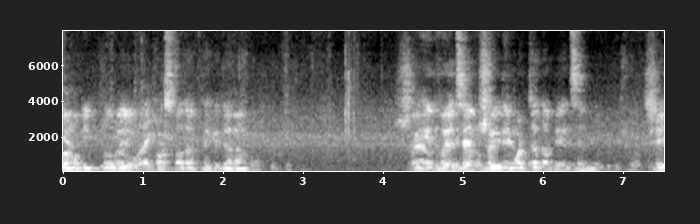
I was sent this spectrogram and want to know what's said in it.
গণবিপ্লবে কক্সবাজার থেকে যারা শহীদ হয়েছেন শহীদের মর্যাদা পেয়েছেন সেই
